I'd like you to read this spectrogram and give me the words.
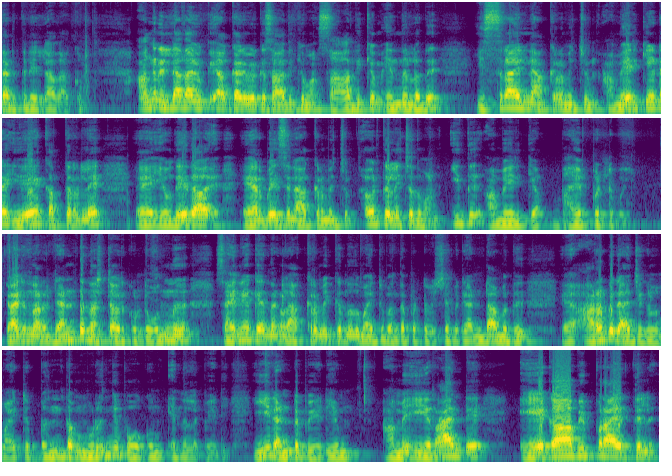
തരത്തിൽ ഇല്ലാതാക്കും. അങ്ങനെ ഇല്ലാതാക്കാൻ ഇവർക്ക് സാധിക്കുമോ? സാധിക്കും എന്നുള്ളത് ഇസ്രായേലിനെ ആക്രമിച്ചും അമേരിക്കയുടെ ഇതേ ഖത്തറിലെ യുദൈദ എയർബേസിനെ ആക്രമിച്ചും അവർ തെളിയിച്ചതുമാണ് ഇത് അമേരിക്ക ഭയപ്പെട്ടു പോയി കാര്യം എന്ന് പറഞ്ഞാൽ രണ്ട് നഷ്ടം അവർക്കുണ്ട്. ഒന്ന് സൈനിക കേന്ദ്രങ്ങളെ ആക്രമിക്കുന്നതുമായിട്ട് ബന്ധപ്പെട്ട വിഷയം. രണ്ടാമത് അറബ് രാജ്യങ്ങളുമായിട്ട് ബന്ധം മുറിഞ്ഞു പോകും എന്നുള്ള പേടി. ഈ രണ്ട് പേടിയും അമേ ഇറാന്റെ ഏകാഭിപ്രായത്തിൽ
